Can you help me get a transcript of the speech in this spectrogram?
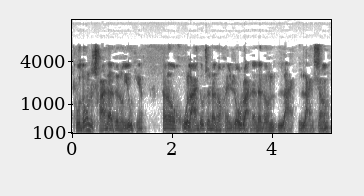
普通的船的这种游艇，它那种护栏都是那种很柔软的那种缆缆绳，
